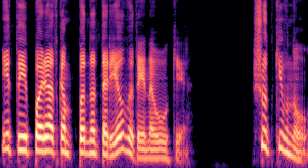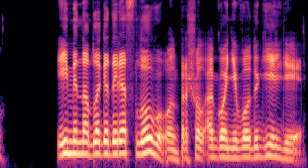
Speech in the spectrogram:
И ты порядком поднаторел в этой науке?» Шут кивнул. Именно благодаря слову он прошел огонь и воду гильдии.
